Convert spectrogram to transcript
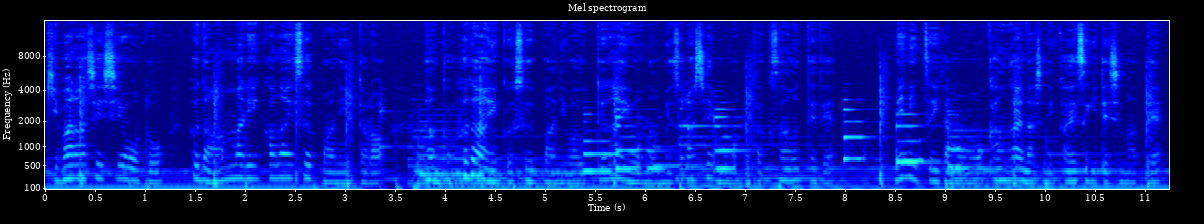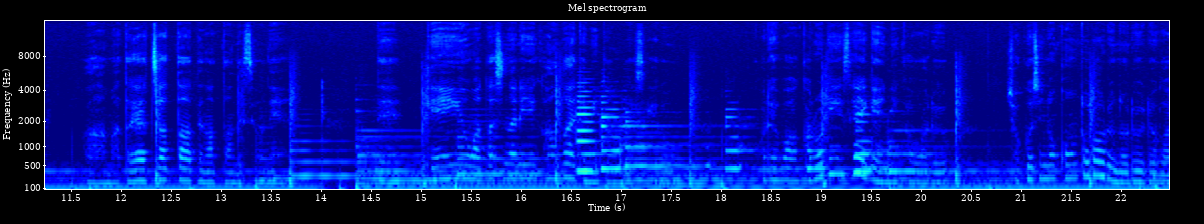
気晴らししようと普段あんまり行かないスーパーに行ったらなんか普段行くスーパーには売ってないような珍しいものがたくさん売ってて目についたものを考えなしに買いすぎてしまってわあまたやっちゃったってなったんですよね。私なりに考えてみたんですけどこれはカロリー制限に代わる食事のコントロールのルールが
